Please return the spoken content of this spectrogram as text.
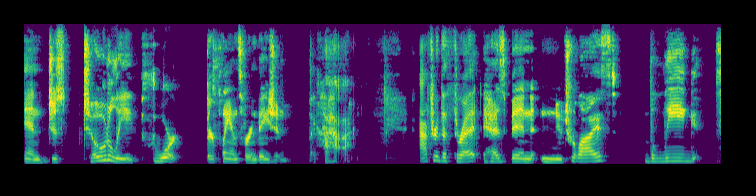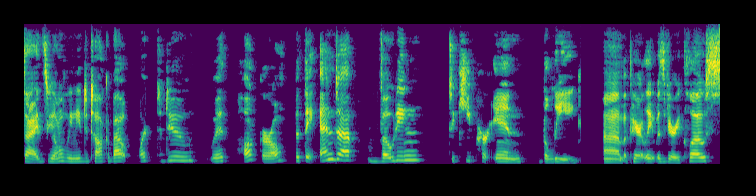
and just totally thwart their plans for invasion. Like, haha. After the threat has been neutralized, the League decides, you know, we need to talk about what to do with Hawkgirl. But they end up voting to keep her in the league. Um, apparently, it was very close.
